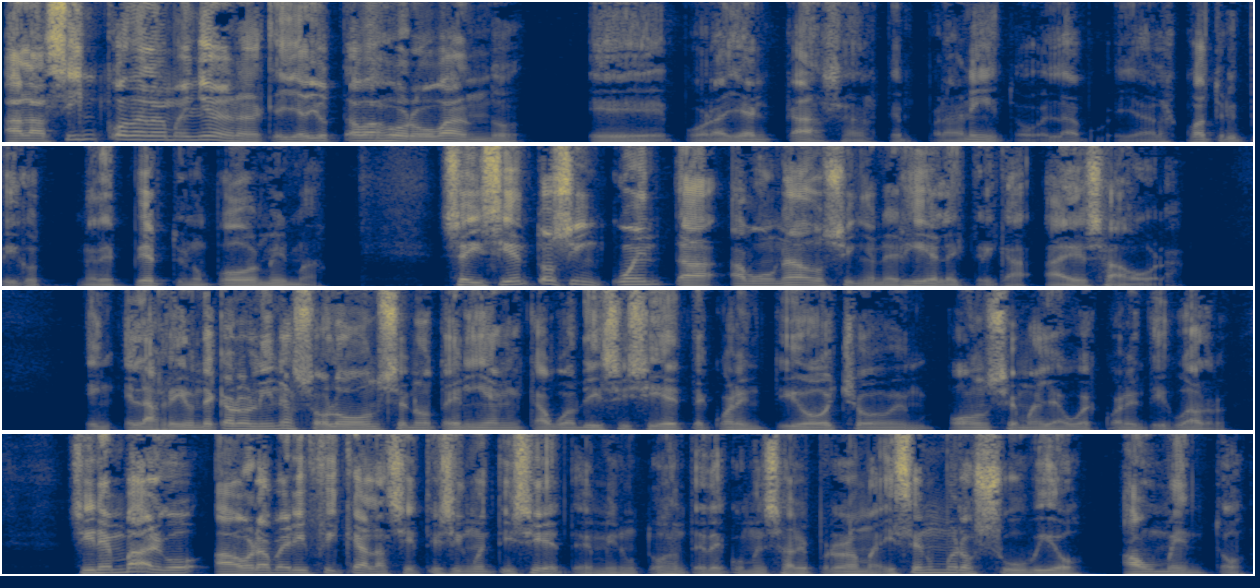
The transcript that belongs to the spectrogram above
A las 5 de la mañana, que ya yo estaba jorobando eh, por allá en casa, tempranito, ¿verdad? Porque ya a las 4 y pico me despierto y no puedo dormir más. 650 abonados sin energía eléctrica a esa hora. En, en, la región de Carolina solo 11 no tenían, en Caguas 17, 48, en Ponce, Mayagüez 44. Sin embargo, ahora verifica a las 7 y 57, minutos antes de comenzar el programa, ese número subió, aumentó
